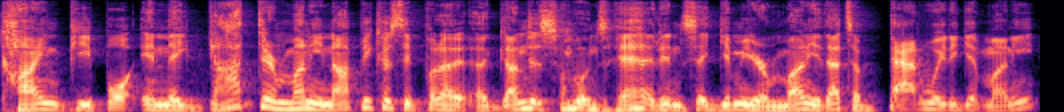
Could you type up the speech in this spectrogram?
kind people. And they got their money not because they put a, a gun to someone's head and say, Give me your money. That's a bad way to get money.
